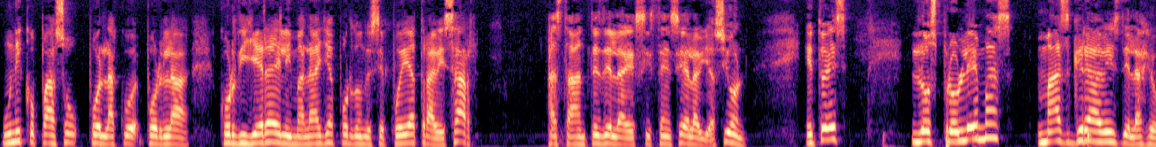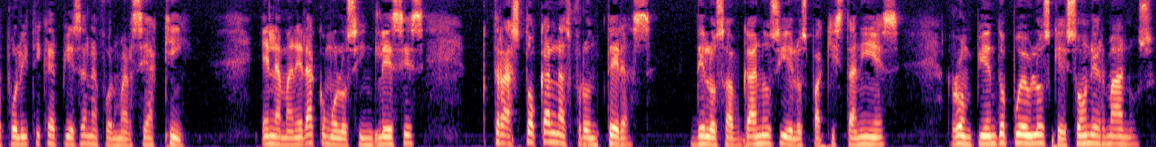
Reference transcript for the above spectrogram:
único paso por la, por la cordillera del Himalaya por donde se puede atravesar hasta antes de la existencia de la aviación. Entonces, los problemas más graves de la geopolítica empiezan a formarse aquí, en la manera como los ingleses trastocan las fronteras de los afganos y de los pakistaníes, rompiendo pueblos que son hermanos,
